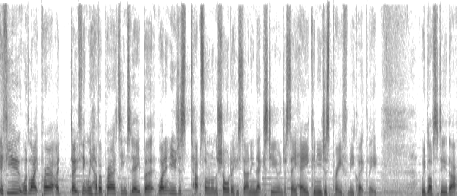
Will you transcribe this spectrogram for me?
if you would like prayer, I don't think we have a prayer team today, but why don't you just tap someone on the shoulder who's standing next to you and just say, hey, can you just pray for me quickly? We'd love to do that.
